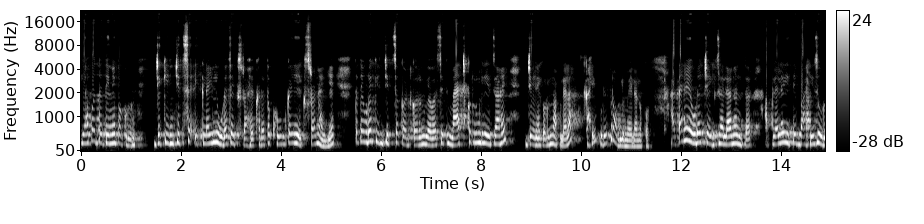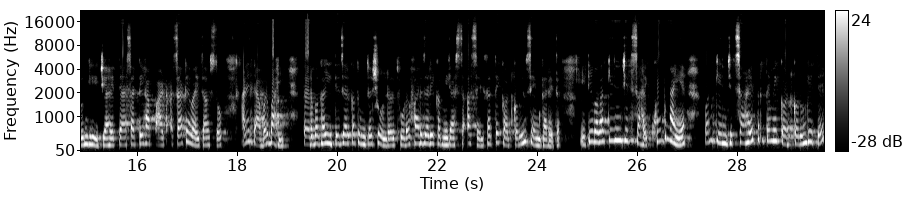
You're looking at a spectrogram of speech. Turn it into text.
या पद्धतीने पकडून जे किंचितचं एक लाईन एवढंच एक्स्ट्रा आहे खरं तर खूप काही एक्स्ट्रा नाही आहे तर तेवढं किंचितचं कट करून व्यवस्थित मॅच करून घ्यायचं आहे जेणेकरून आपल्याला काही पुढे प्रॉब्लेम यायला नको. आता हे एवढं चेक झाल्यानंतर आपल्याला इथे बाही जोडून घ्यायची आहे त्यासाठी हा पार्ट असा ठेवायचा असतो आणि त्यावर बाही. तर बघा इथे जर का तुमचं शोल्डर थोडंफार जरी कमी जास्त असेल तर ते कट करून सेम करायचं. इथे बघा किंचितचं आहे खूप नाहीये पण किंचितचं आहे तर ते मी कट करून घेते.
